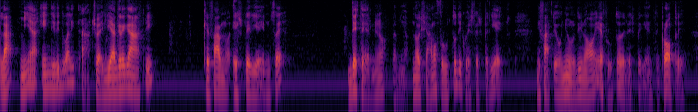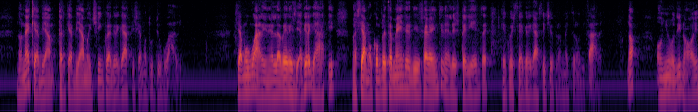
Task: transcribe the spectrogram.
la mia individualità, cioè gli aggregati che fanno esperienze determinano la mia. Noi siamo frutto di queste esperienze. Infatti ognuno di noi è frutto delle esperienze proprie. Non è che abbiamo, perché abbiamo i cinque aggregati siamo tutti uguali. Siamo uguali nell'avere gli aggregati, ma siamo completamente differenti nelle esperienze che questi aggregati ci permettono di fare. No? ognuno di noi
